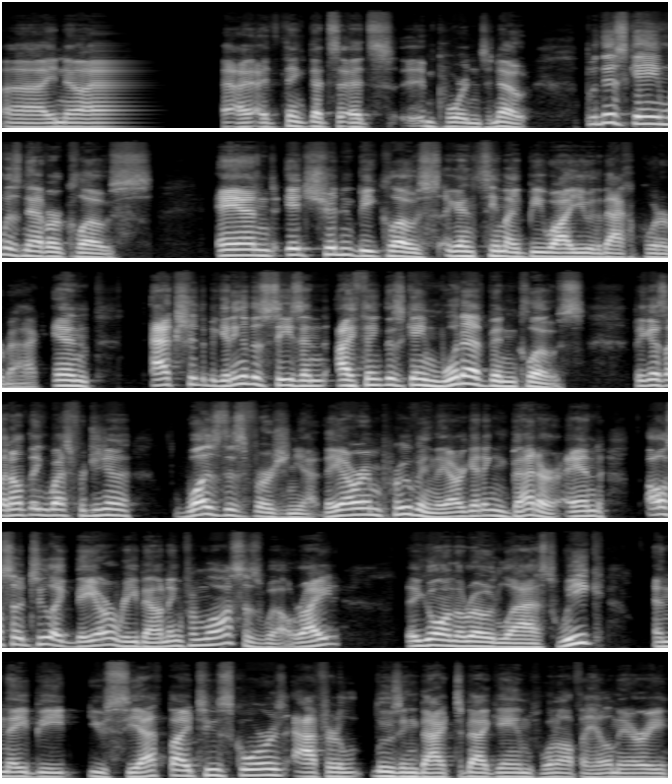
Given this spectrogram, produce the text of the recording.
Uh, you know, I, I think that's it's important to note. But this game was never close. And it shouldn't be close against a team like BYU with a backup quarterback. And actually, at the beginning of the season, I think this game would have been close because I don't think West Virginia was this version yet. They are improving, they are getting better. And also, too, like they are rebounding from loss as well, right? They go on the road last week and they beat UCF by two scores after losing back to back games, one off a Hail Mary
